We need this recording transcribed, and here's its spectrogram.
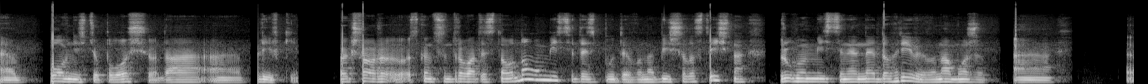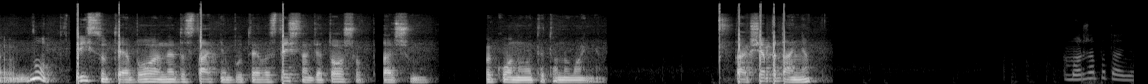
е, повністю площу да, е, плівки. Якщо сконцентруватись на одному місці, десь буде вона більш еластична, в другому місці не, не догрів, і вона може е, е, ну, тріснути або недостатньо бути еластична для того, щоб в подальшому виконувати тонування. Так, ще питання. Можна питання?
